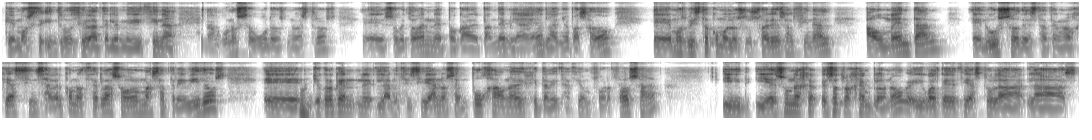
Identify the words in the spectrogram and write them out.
que hemos introducido la telemedicina en algunos seguros nuestros, eh, sobre todo en época de pandemia, el año pasado, hemos visto cómo los usuarios al final aumentan el uso de esta tecnología sin saber conocerla, somos más atrevidos. yo creo que la necesidad nos empuja a una digitalización forzosa. Y, es, un, es otro ejemplo, ¿no? Igual que decías tú, las,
